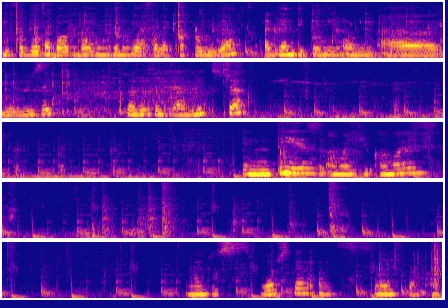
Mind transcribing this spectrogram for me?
you forget about buying vinegar for like a whole year again depending on uh, your usage so this is the mixture and these are my cucumbers I'm going to wash them and slice them up.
